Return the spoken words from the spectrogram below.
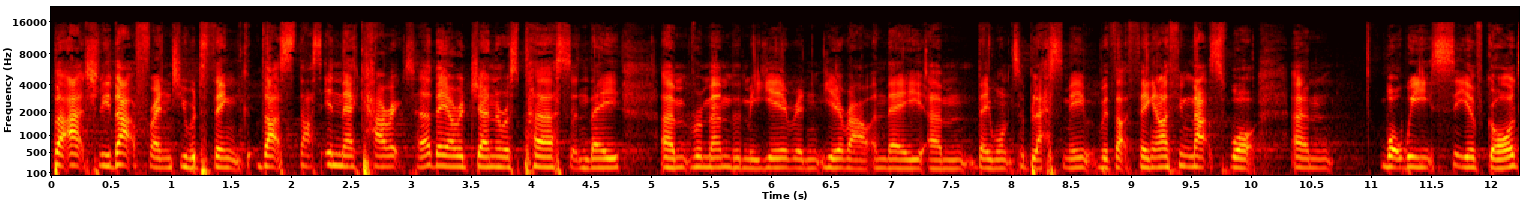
but actually, that friend, you would think that's, that's in their character. They are a generous person. They um, remember me year in, year out, and they, um, they want to bless me with that thing. And I think that's what um, what we see of God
